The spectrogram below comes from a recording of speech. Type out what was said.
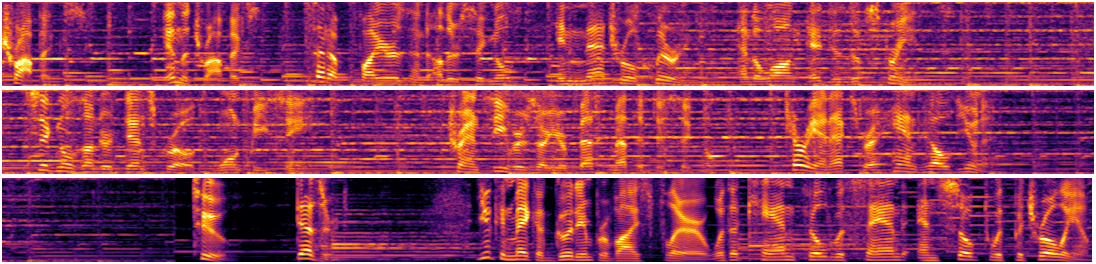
Tropics. In the tropics, set up fires and other signals in natural clearings and along edges of streams. Signals under dense growth won't be seen. Transceivers are your best method to signal. Carry an extra handheld unit. 2. Desert. You can make a good improvised flare with a can filled with sand and soaked with petroleum.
